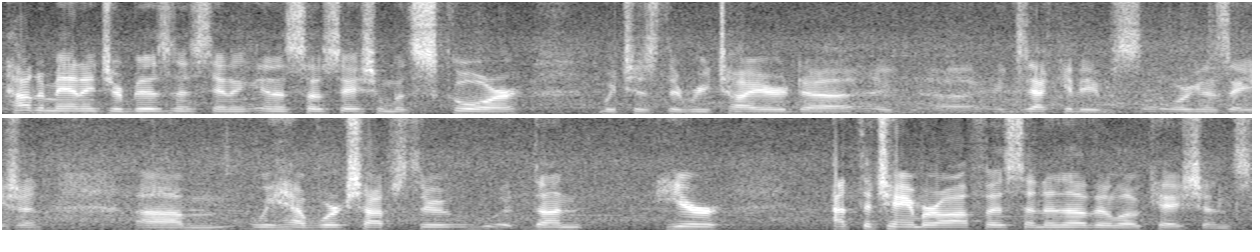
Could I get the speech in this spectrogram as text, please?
how to manage your business in, in association with SCORE, which is the retired uh, uh, executives organization. Um, we have workshops through done here at the chamber office and in other locations.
